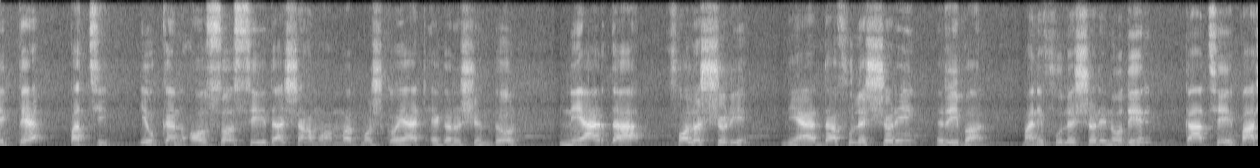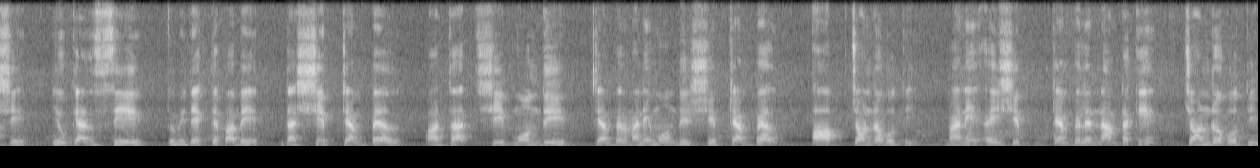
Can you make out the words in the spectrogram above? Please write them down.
দেখতে পাচ্ছি। You can also see the Shah Mohammad mosque at Egarosindur. Near দ্য ফলেশ্বরী নেয়ার দ্য ফুলেশ্বরী রিভার মানে ফুলেশ্বরী নদীর কাছে, পাশে। ইউ ক্যান সি তুমি দেখতে পাবে দ্য শিব টেম্পেল অর্থাৎ শিব মন্দির। টেম্পেল মানে মন্দির, শিব টেম্পেল অফ চন্দ্রবতী। মানে এই শিব টেম্পেলের নামটা কি? চন্দ্রবতী।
